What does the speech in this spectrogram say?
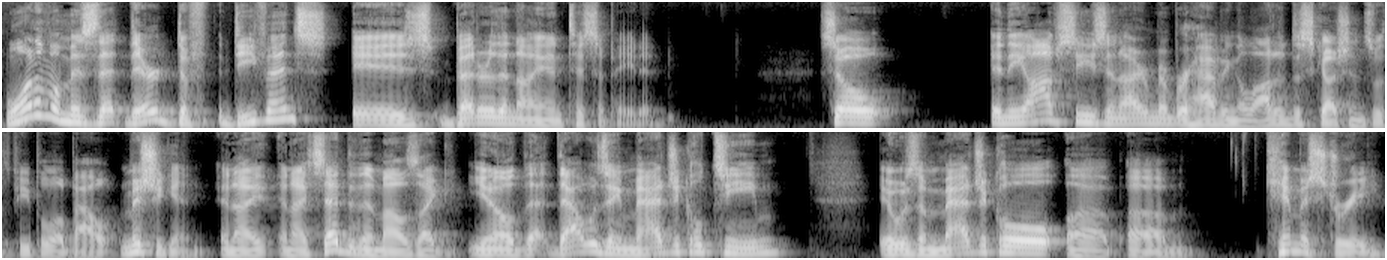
One of them is that their def- defense is better than I anticipated. So, in the offseason, I remember having a lot of discussions with people about Michigan. And I and I said to them, I was like, you know, that that was a magical team. It was a magical uh, um, chemistry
